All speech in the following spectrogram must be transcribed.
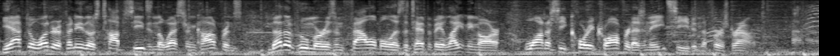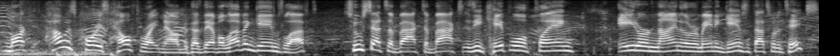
you have to wonder if any of those top seeds in the Western Conference, none of whom are as infallible as the Tampa Bay Lightning are, want to see Corey Crawford as an eight seed in the first round. Uh, Mark, how is Corey's health right now? Because they have 11 games left, two sets of back-to-backs. Is he capable of playing eight or nine of the remaining games if that's what it takes?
